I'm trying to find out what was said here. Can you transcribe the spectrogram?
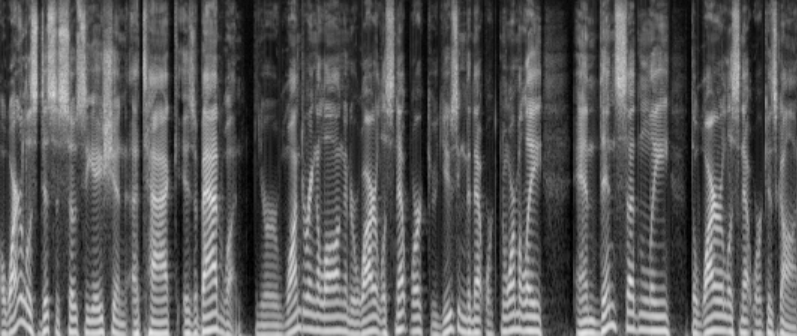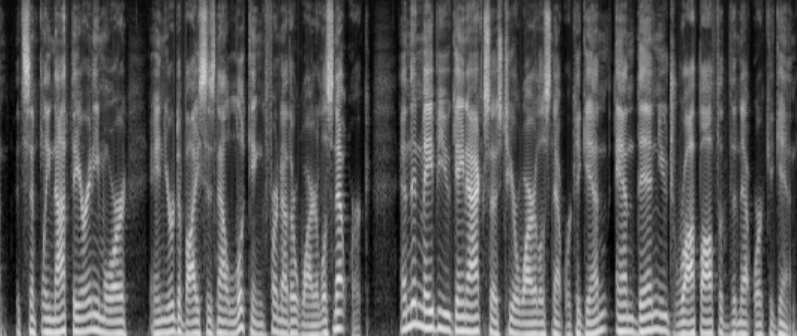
A wireless disassociation attack is a bad one. You're wandering along under wireless network, you're using the network normally, and then suddenly the wireless network is gone. It's simply not there anymore, and your device is now looking for another wireless network. And then maybe you gain access to your wireless network again, and then you drop off of the network again.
